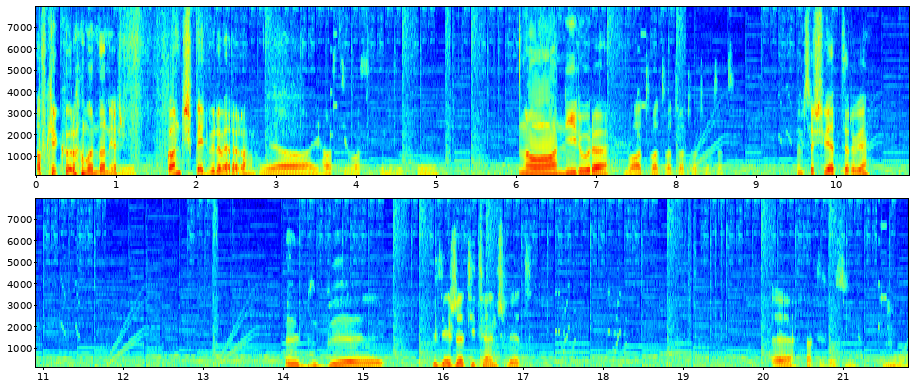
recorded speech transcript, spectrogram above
aufgekommen haben und dann erst Ja. ganz spät wieder weiter da haben. Ja, ich hasse die Wasserfälle so viel. No, nicht, oder? Wart, wart, wart, wart, wart, wart, wart. Nimmst du ein Schwert, oder wie? Ist eh schon ein Titanschwert. Äh, sag das was ich. Oh.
